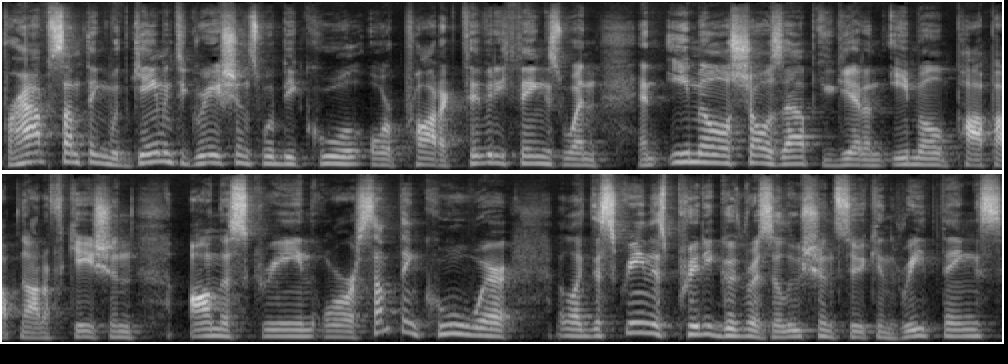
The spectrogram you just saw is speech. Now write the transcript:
Perhaps something with game integrations would be cool or productivity things when an email shows up, you get an email pop-up notification on the screen or something cool where like the screen is pretty good resolution so you can read things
